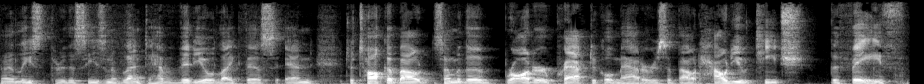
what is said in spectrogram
at least through the season of Lent, to have a video like this and to talk about some of the broader practical matters about how do you teach the faith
